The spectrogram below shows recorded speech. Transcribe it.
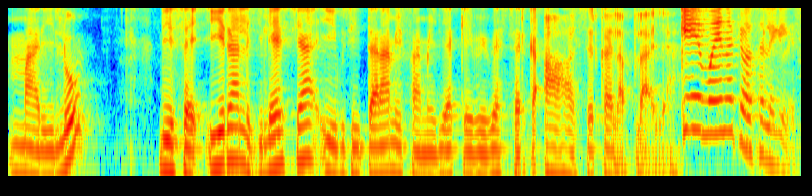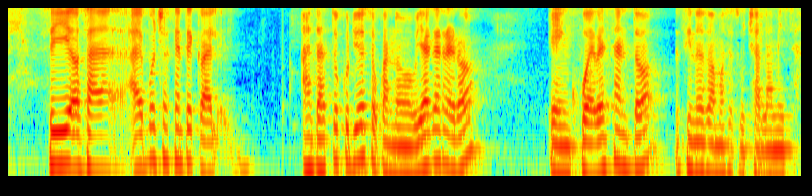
Marilu dice ir a la iglesia y visitar a mi familia que vive cerca, ay, cerca de la playa. Qué bueno que vas a la iglesia. Sí, o sea, hay mucha gente que va. A dato curioso, cuando voy a Guerrero, en Jueves Santo, sí nos vamos a escuchar la misa.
